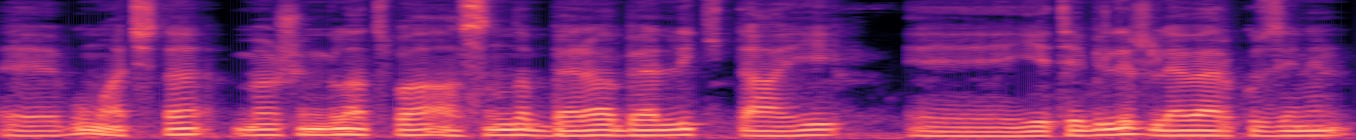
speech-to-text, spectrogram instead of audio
E, bu maçta Mönchengladbach aslında beraberlik dahi e, yetebilir. Leverkusen'in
